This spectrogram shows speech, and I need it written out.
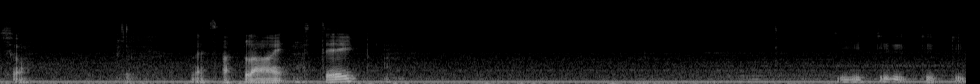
So let's apply the tape do, do, do,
